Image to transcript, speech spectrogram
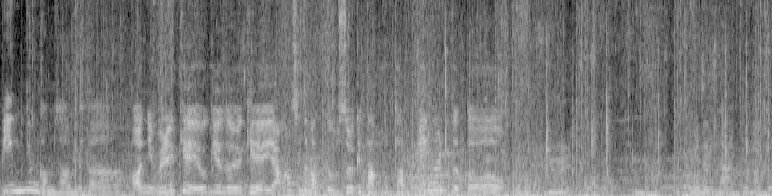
삥님 감사합니다. 아니 왜 이렇게 여기도 이렇게 양아치들밖에 없어? 이렇게 자꾸 다 삥을 뜯어. 얘는 나한테 맡겨.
